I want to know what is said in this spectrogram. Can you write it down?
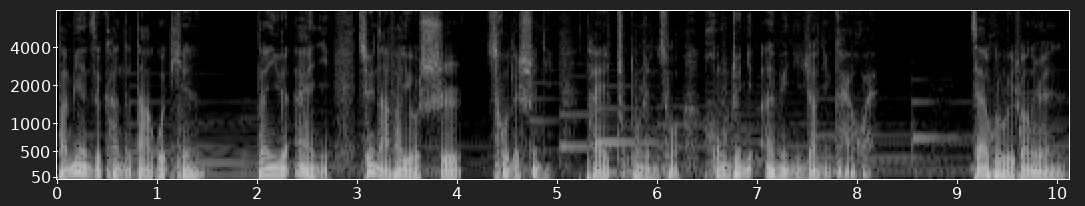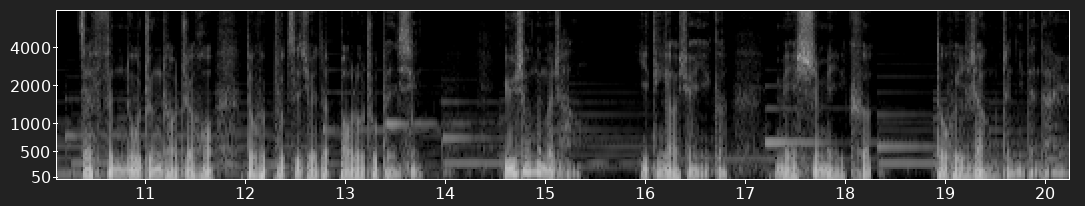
把面子看得大过天，但因为爱你，所以哪怕有时。错的是你，他也主动认错，哄着你，安慰你，让你开怀。再会伪装的人，在愤怒争吵之后，都会不自觉地暴露出本性。余生那么长，一定要选一个每时每刻都会让着你的男人。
